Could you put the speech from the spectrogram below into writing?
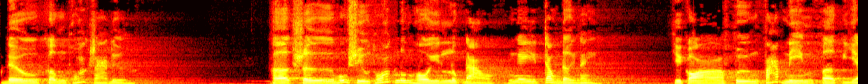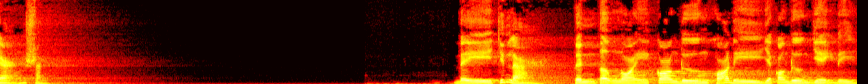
Đều không thoát ra được. Thật sự muốn siêu thoát luân hồi lục đạo ngay trong đời này. Chỉ có phương pháp niệm Phật giảng sanh. Đây chính là Tịnh Tông nói con đường khó đi và con đường dễ đi.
